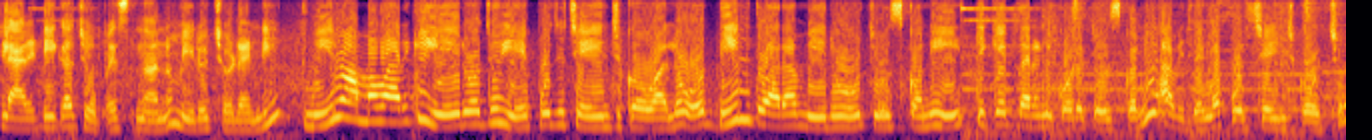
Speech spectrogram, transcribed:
క్లారిటీగా చూపిస్తున్నాను. మీరు చూడండి. మీరు అమ్మవారికి ఏ రోజు ఏ పూజ చేయించుకోవాలో దీని ద్వారా మీరు చూసుకొని టికెట్ ధరని కూడా చూసుకొని ఆ విధంగా పూజ చేయించుకోవచ్చు.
